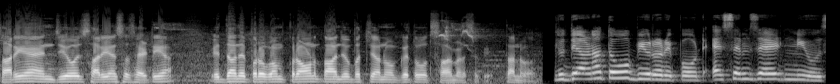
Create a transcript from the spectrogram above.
ਸਾਰੀਆਂ ਐਨਜੀਓ ਸਾਰੀਆਂ ਸੁਸਾਇਟੀਆਂ ਇਦਾਂ ਦੇ ਪ੍ਰੋਗਰਾਮ ਕਰਾਉਣ ਤਾਂ ਜੋ ਬੱਚਿਆਂ ਨੂੰ ਅੱਗੇ ਤੋਂ ਉਤਸ਼ਾਹ ਮਿਲ ਸਕੇ। ਧੰਨਵਾਦ। ਲੁਧਿਆਣਾ ਤੋਂ ਬਿਊਰੋ ਰਿਪੋਰਟ ਐਸਐਮਜ਼ੈਡ ਨਿਊਜ਼।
